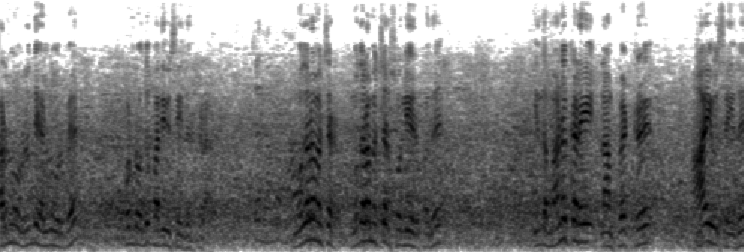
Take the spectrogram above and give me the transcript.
அறுநூறுலேருந்து எழுநூறு பேர் கொண்டு வந்து பதிவு செய்திருக்கிறார் முதலமைச்சர் முதலமைச்சர் சொல்லியிருப்பது இந்த மனுக்களை நாம் பெற்று ஆய்வு செய்து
